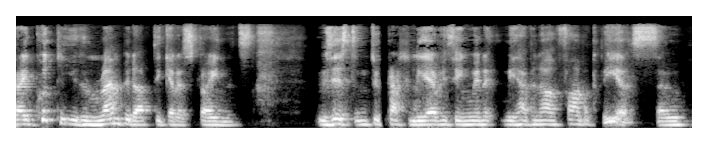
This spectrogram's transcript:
very quickly, you can ramp it up to get a strain that's resistant to practically everything we, we have in our pharmacopoeia. So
